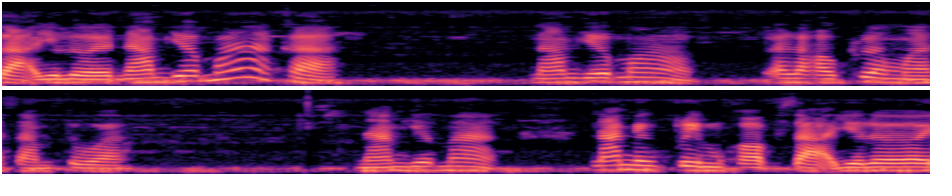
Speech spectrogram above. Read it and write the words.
สระอยู่เลย น้ำเยอะมากค่ะ น้ำเยอะมาก แล้วเราเอาเครื่องมาสามตัว น้ำเยอะมาก น้ำยังปริ่มขอบสระอยู่เลย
